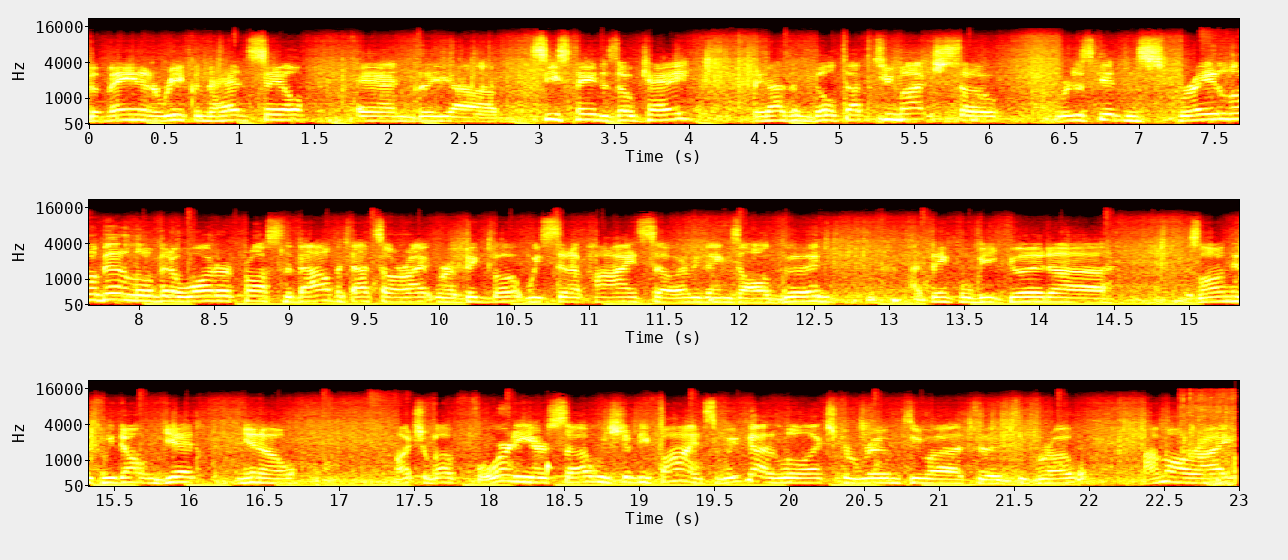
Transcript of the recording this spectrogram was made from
the main and a reef in the head sail and the uh, sea state is okay. It hasn't built up too much, so we're just getting sprayed a little bit, a little bit of water across the bow, but that's all right. We're a big boat. We sit up high, so everything's all good. I think we'll be good uh, as long as we don't get, you know, much above 40 or so, we should be fine. So we've got a little extra room to uh, to, to grow. I'm all right.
